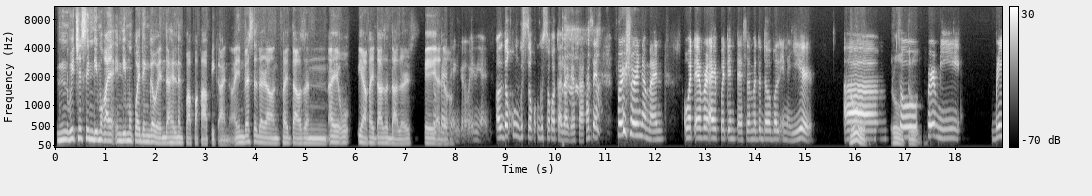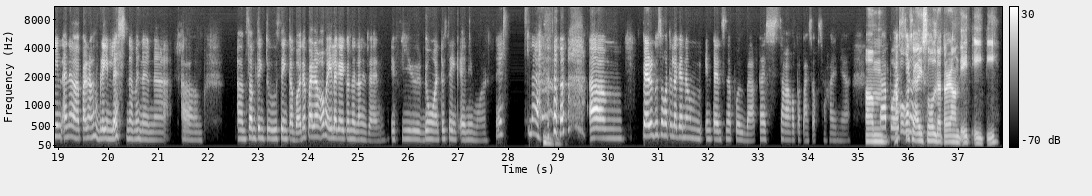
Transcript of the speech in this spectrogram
which is hindi mo kaya hindi mo pwedeng gawin dahil nagpapa-copy ka no. I invested around 5,000 ay oh, yeah, 5,000 dollars kay so, ano. Pwedeng gawin yan. Although kung gusto gusto ko talaga siya kasi for sure naman whatever I put in Tesla, mado-double in a year. Um, true, so, true. for me, brain, ano, parang brainless naman na, na um, um, something to think about. Na parang, okay, lagay ko na lang dyan. If you don't want to think anymore. Tesla. um, pero gusto ko talaga ng intense na pullback. Tapos, saka ako papasok sa kanya. Um, Tapos, ako kasi yung, I sold at around 880.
